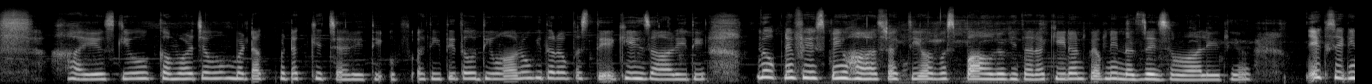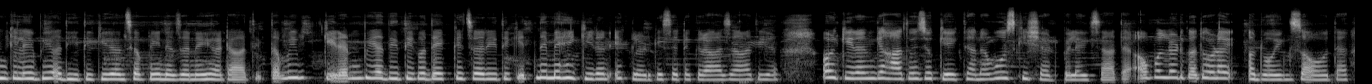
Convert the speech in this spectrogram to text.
हाय, उसकी वो कमर जब वो मटक मटक के चल रही थी, उफ, अदिति तो दीवानों की तरह बस देख जा रही थी। वो अपने फेस पे यूँ हाथ रखती और बस पागलों की तरह किरण पे अपनी नज़रें जमा लेती है। एक सेकंड के लिए भी अदिति किरण से अपनी नज़र नहीं हटाती। तभी किरण भी अदिति को देख के चल थी कि इतने में ही किरण एक लड़के से टकरा जाती है। और किरण के हाथ में जो केक था ना, वो उसकी शर्ट पे लग जाता है। और वो लड़का थोड़ा अनोइंग सा होता है।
